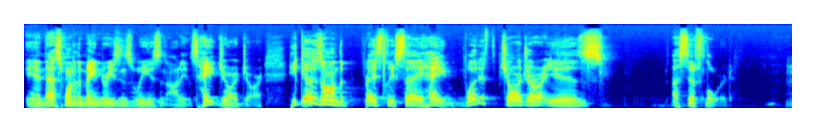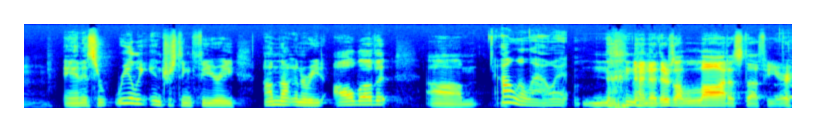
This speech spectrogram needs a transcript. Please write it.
and that's one of the main reasons we as an audience hate Jar Jar. He goes on to basically say, hey, what if Jar Jar is a Sith Lord? And it's a really interesting theory. I'm not going to read all of it. Um, I'll allow it. no, no, no. There's a lot of stuff here,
